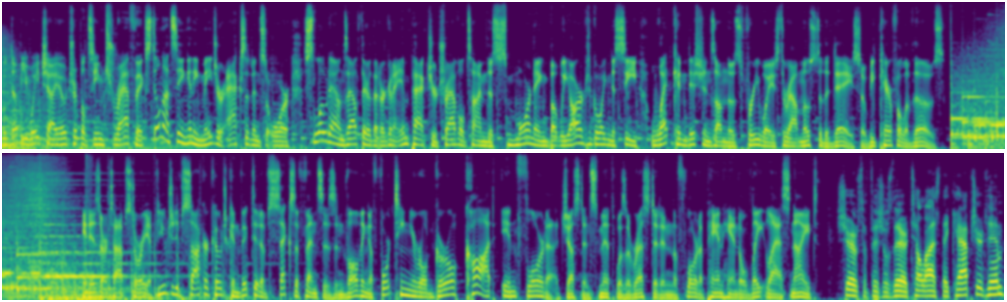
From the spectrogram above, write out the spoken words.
With WHIO triple team traffic, still not seeing any major accidents or slowdowns out there that are going to impact your travel time this morning, but we are going to see wet conditions on those freeways throughout most of the day, so be careful of those. It is our top story. A fugitive soccer coach convicted of sex offenses involving a 14 year old girl caught in Florida. Justin Smith was arrested in the Florida panhandle late last night. Sheriff's officials there tell us they captured him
